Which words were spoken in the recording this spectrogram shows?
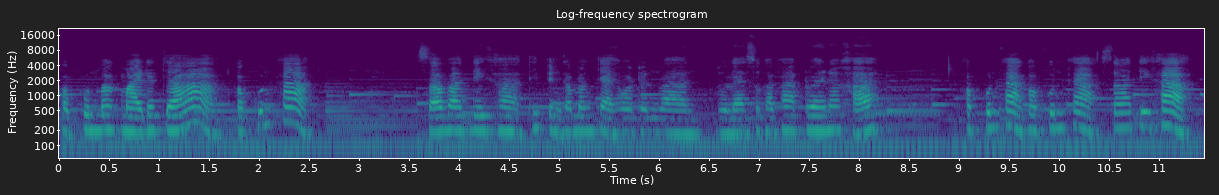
ขอบคุณมากมายเด้อจ้า ขอบคุณค่ะ สวัสดีค่ะ ที่เป็นกำลังใจให้วัดวันวาน ดูแลสุขภาพด้วยนะคะ ขอบคุณค่ะ ขอบคุณค่ะ สวัสดีค่ะ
